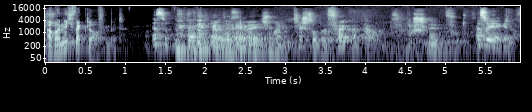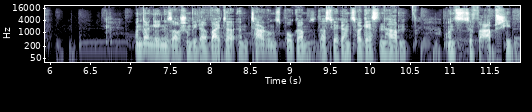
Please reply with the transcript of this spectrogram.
Aber nicht weglaufen, bitte. Achso, Wenn wir jetzt schon mal den Tisch so bevölkert haben, schnell ein Foto. Achso ja, genau. Und dann ging es auch schon wieder weiter im Tagungsprogramm, sodass wir ganz vergessen haben, uns zu verabschieden.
